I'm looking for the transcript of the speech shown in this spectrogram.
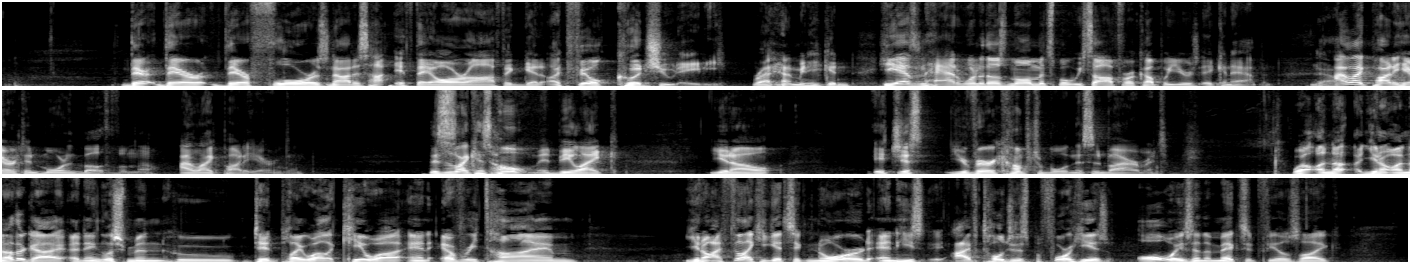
their their their floor is not as high. If they are off, and get. Like Phil could shoot eighty, right? I mean, he can. He hasn't had one of those moments, but we saw for a couple years it can happen. Yeah. I like Paddy Harrington more than both of them, though. I like Paddy Harrington. This is like his home. It'd be like, you know, it just you're very comfortable in this environment. Well, ano- you know, another guy, an Englishman who did play well at Kiawah, and every time, you know, I feel like he gets ignored, and he's. I've told you this before. He is always in the mix. It feels like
